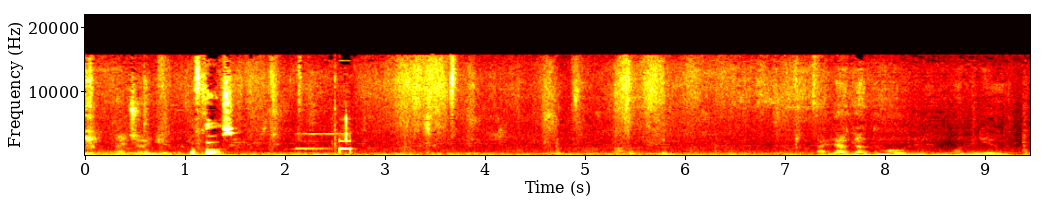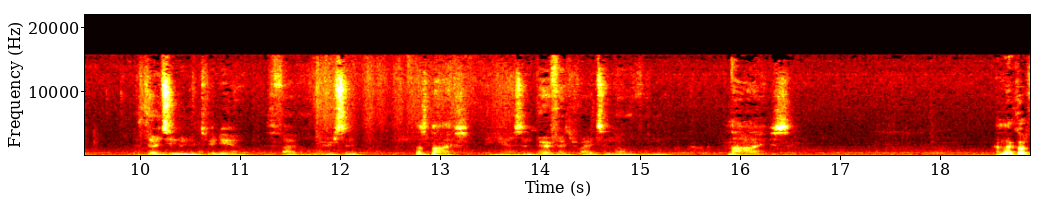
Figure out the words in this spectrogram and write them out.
Can I join you? Of course. I now got them all in, in one video, a 13 minute video with five hours, and, That's nice. Yes, and he has perfect rights on all of them. Nice. And I got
